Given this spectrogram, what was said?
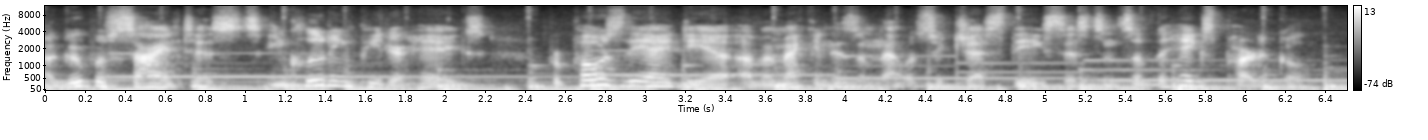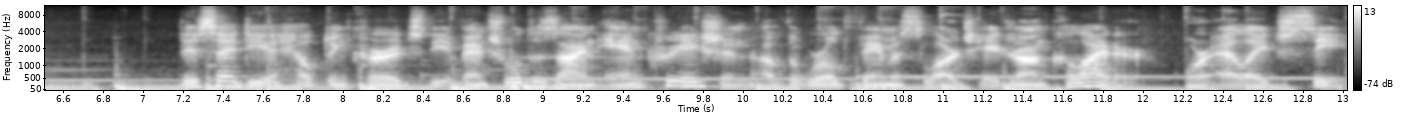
a group of scientists, including Peter Higgs, proposed the idea of a mechanism that would suggest the existence of the Higgs particle. This idea helped encourage the eventual design and creation of the world-famous Large Hadron Collider, or LHC.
